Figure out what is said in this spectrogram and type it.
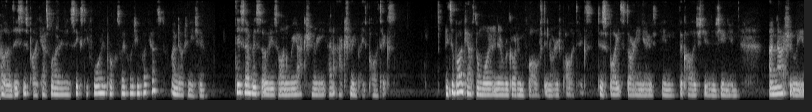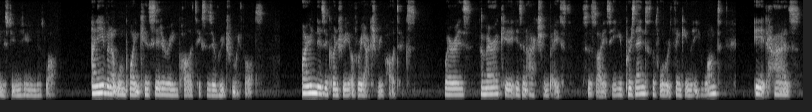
Hello, this is podcast 164, the Purple Psychology Podcast. I'm Dr. Nisha. This episode is on reactionary and actionary based politics. It's a podcast on why I never got involved in Irish politics, despite starting out in the College Students' Union and nationally in the Students' Union as well. And even at one point considering politics as a route for my thoughts. Ireland is a country of reactionary politics, whereas America is an action based society. You present the forward thinking that you want, it has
